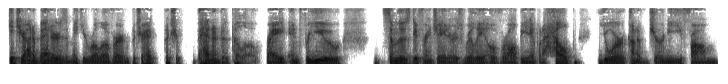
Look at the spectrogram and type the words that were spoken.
get you out of bed, or does it make you roll over and put your head put your head under the pillow? Right. And for you, some of those differentiators really overall being able to help your kind of journey from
